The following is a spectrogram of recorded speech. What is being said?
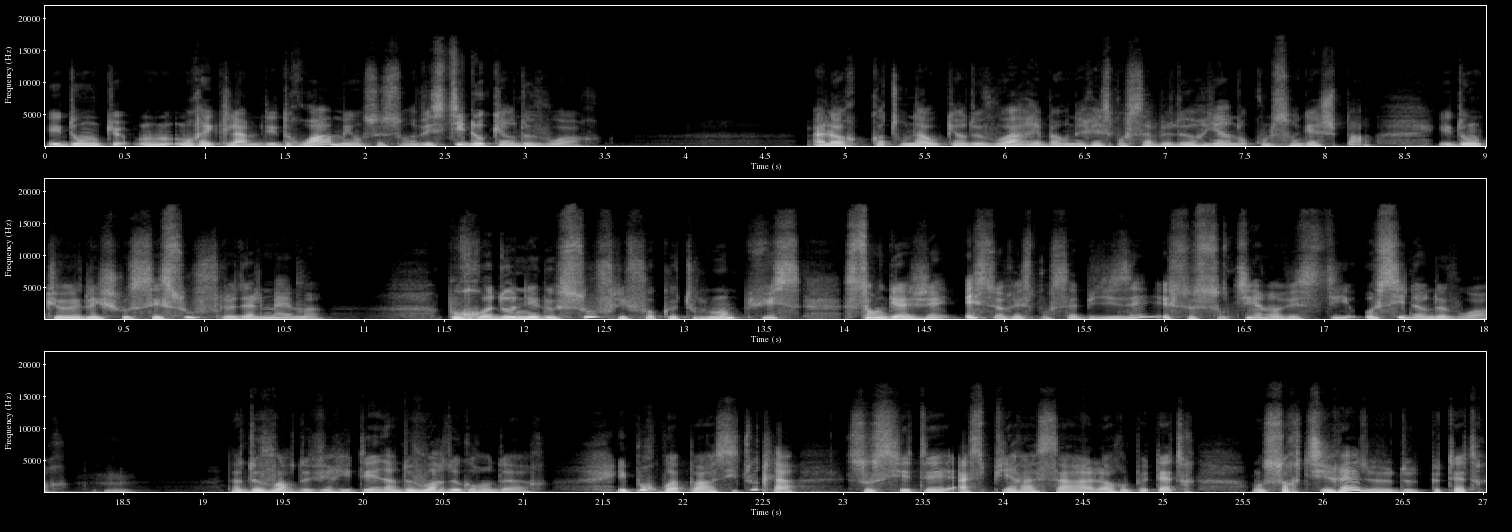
Et donc, on, on réclame des droits, mais on se sent investi d'aucun devoir. Alors, quand on n'a aucun devoir, eh ben, on est responsable de rien, donc on ne s'engage pas. Et donc, euh, les choses s'essoufflent d'elles-mêmes. Pour redonner le souffle, il faut que tout le monde puisse s'engager et se responsabiliser et se sentir investi aussi d'un devoir. Hmm. D'un devoir de vérité, d'un devoir de grandeur. Et pourquoi pas, si toute la société aspire à ça, alors peut-être on sortirait de, peut-être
